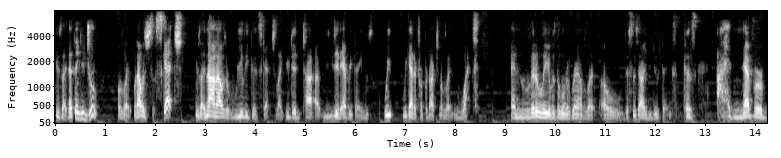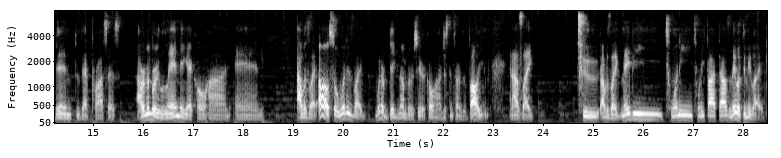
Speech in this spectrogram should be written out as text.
He was like, that thing you drew. I was like, well, that was just a sketch. He was like, no, nah, no, nah, was a really good sketch. Like you did, uh, you did everything. Was we we got it for production. I was like, what? And literally, it was the LunarGrand. I was like, oh, this is how you do things. Because I had never been through that process. I remember landing at Cole Haan and I was like, oh, so what is like, what are big numbers here at Cole Haan just in terms of volume? And I was like, to I was like maybe 20, 25,000. They looked at me like,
